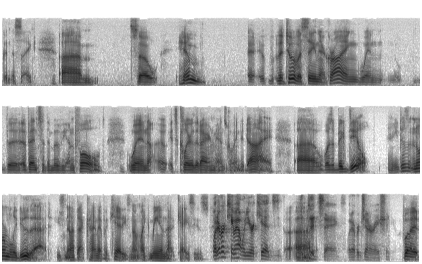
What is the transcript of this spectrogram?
goodness sake. Um, so him uh, the two of us sitting there crying when the events of the movie unfold, when uh, it's clear that Iron Man's going to die, uh, was a big deal. And he doesn't normally do that. He's not that kind of a kid. He's not like me in that case. He's, Whatever came out when you were kids, the uh, good saying, whatever generation. but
